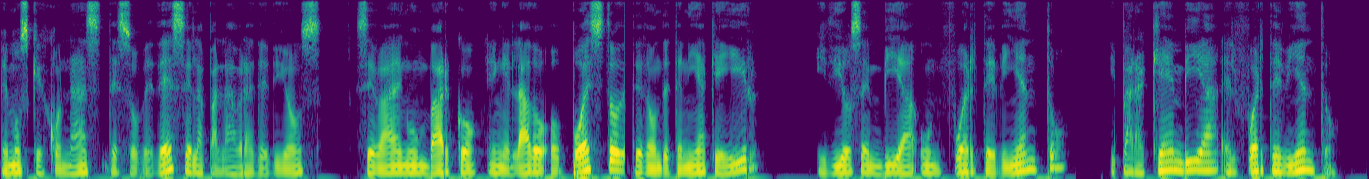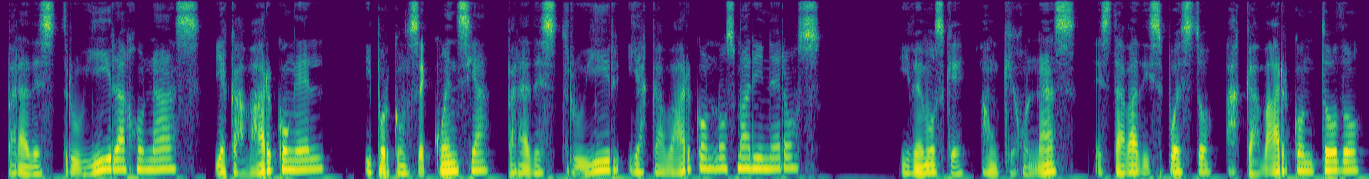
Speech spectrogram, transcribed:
Vemos que Jonás desobedece la palabra de Dios, se va en un barco en el lado opuesto de donde tenía que ir, y Dios envía un fuerte viento ¿Y para qué envía el fuerte viento? ¿Para destruir a Jonás y acabar con él? ¿Y por consecuencia para destruir y acabar con los marineros? Y vemos que, aunque Jonás estaba dispuesto a acabar con todo,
